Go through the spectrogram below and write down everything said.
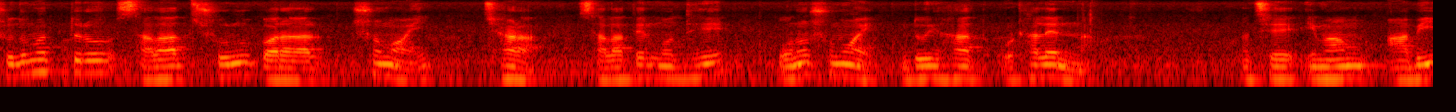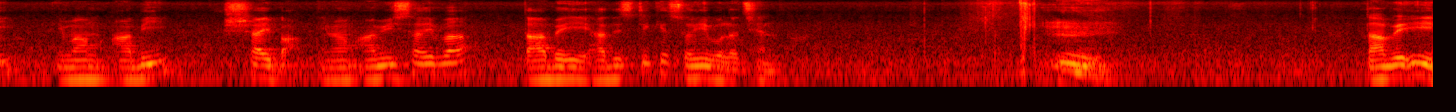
শুধুমাত্র সালাত শুরু করার সময় ছাড়া সালাতের মধ্যে কোনো সময় দুই হাত ওঠালেন না। হচ্ছে ইমাম আবি ইমাম আবি সাইবা, ইমাম আবি সাইবা তাবে এই হাদিসটিকে সহি বলেছেন। তাবে ই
